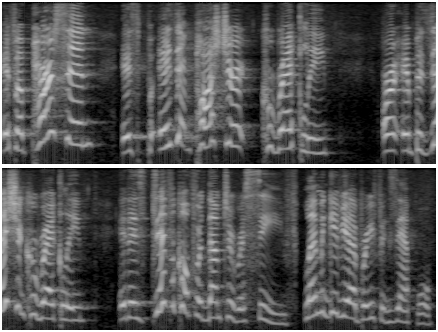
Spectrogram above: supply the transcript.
If a person is, isn't postured correctly or in position correctly, it is difficult for them to receive. Let me give you a brief example.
